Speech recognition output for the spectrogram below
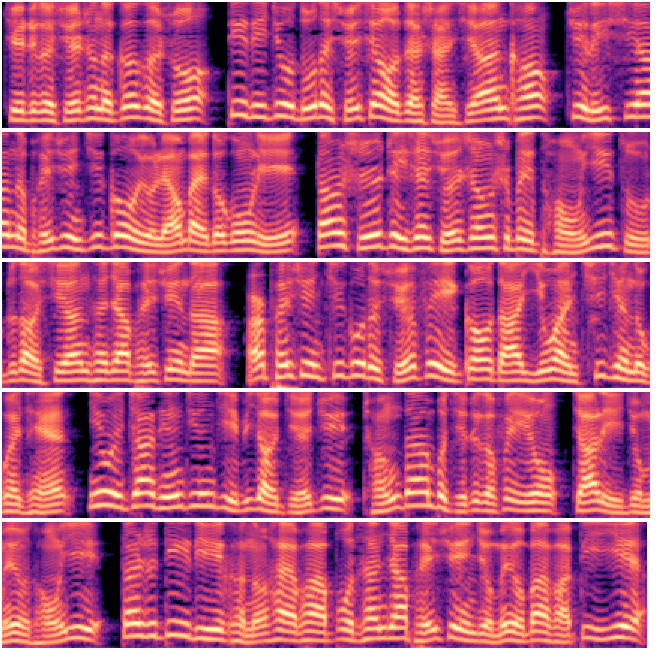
据这个学生的哥哥哥说，弟弟就读的学校在陕西安康，距离西安的培训机构有两百多公里。当时这些学生是被统一组织到西安参加培训的，而培训机构的学费高达一万七千多块钱。因为家庭经济比较拮据，承担不起这个费用，家里就没有同意。但是弟弟可能害怕不参加培训就没有办法毕业，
